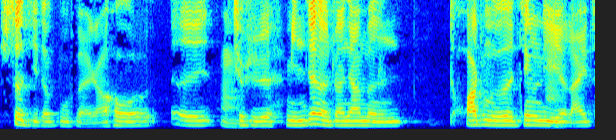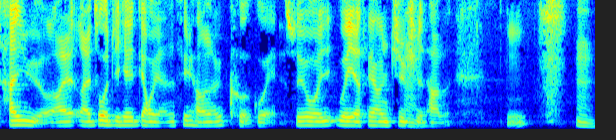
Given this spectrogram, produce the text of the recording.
设计的部分，然后呃，就是民间的专家们花这么多的精力来参与来来做这些调研，非常的可贵，所以我我也非常支持他们。嗯嗯，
